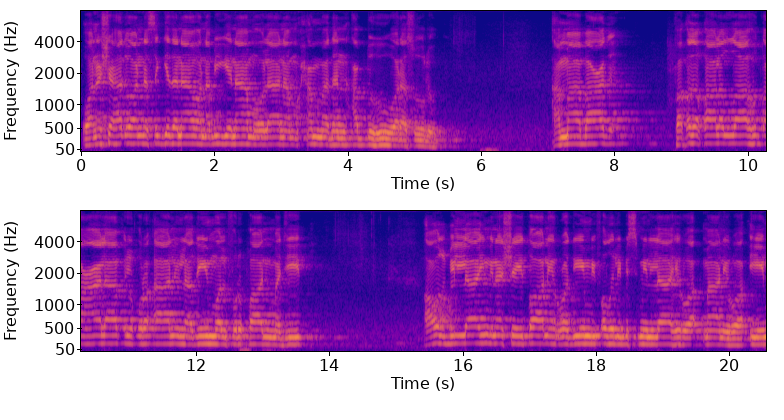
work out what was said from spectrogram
ونشهد أن سيدنا ونبينا مولانا محمدا عبده ورسوله. أما بعد فقد قال الله تعالى في القرآن العظيم والفرقان المجيد أعوذ بالله من الشيطان الرجيم بفضل بسم الله الرحمن الرحيم.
